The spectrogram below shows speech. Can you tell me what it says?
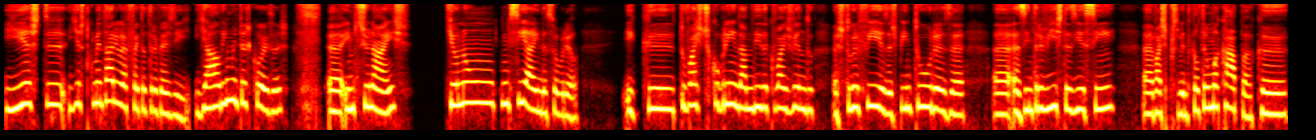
E este, e este documentário é feito através de. E há ali muitas coisas uh, emocionais que eu não conhecia ainda sobre ele. E que tu vais descobrindo à medida que vais vendo as fotografias, as pinturas, a, a, as entrevistas e assim, uh, vais percebendo que ele tem uma capa, que,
